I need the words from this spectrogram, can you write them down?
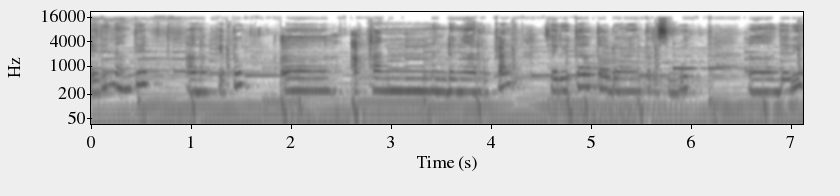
Jadi nanti anak itu uh, akan mendengarkan cerita atau dongeng tersebut. Uh, jadi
